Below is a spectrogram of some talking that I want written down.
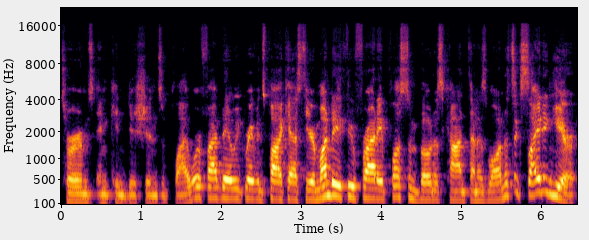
Terms and conditions apply. We're a five day a week Ravens podcast here, Monday through Friday, plus some bonus content as well. And it's exciting here.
